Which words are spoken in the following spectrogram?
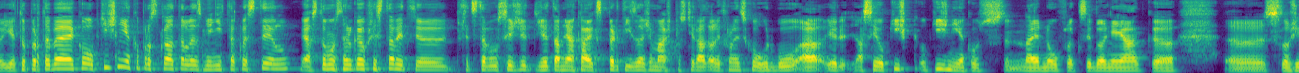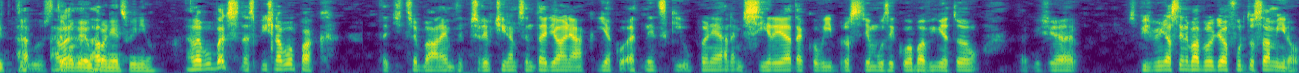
Je to pro tebe jako obtížný jako pro skladatele změnit takhle styl? Já si to moc nedokážu představit. Eh, Představuji si, že, že tam nějaká expertíza, že máš prostě dát elektronickou hudbu a je asi obtíž, obtížný jako najednou flexibilně nějak uh, složit stylově hele, úplně něco jiného. Hele, vůbec, nespíš naopak. Teď třeba, nevím, teď předevčírem jsem tady dělal nějaký jako etnický úplně, já nevím, Sýrie, takový prostě muziku a baví mě to, takže spíš by mě asi nebavilo dělat furt to samý, no.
